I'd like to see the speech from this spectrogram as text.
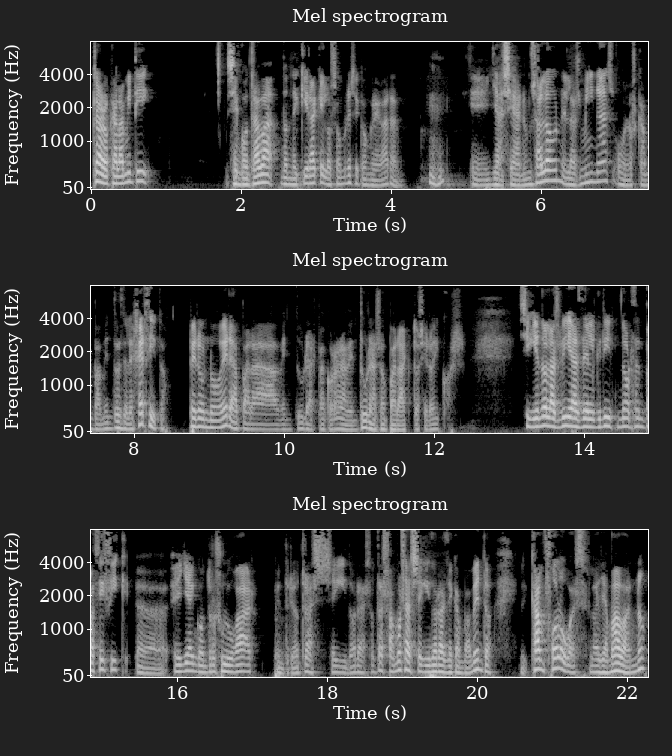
Claro, Calamity se encontraba donde quiera que los hombres se congregaran. Eh, ya sea en un salón, en las minas o en los campamentos del ejército, pero no era para aventuras, para correr aventuras o para actos heroicos. Siguiendo las vías del Great Northern Pacific, eh, ella encontró su lugar entre otras seguidoras, otras famosas seguidoras de campamento, camp followers la llamaban, ¿no?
